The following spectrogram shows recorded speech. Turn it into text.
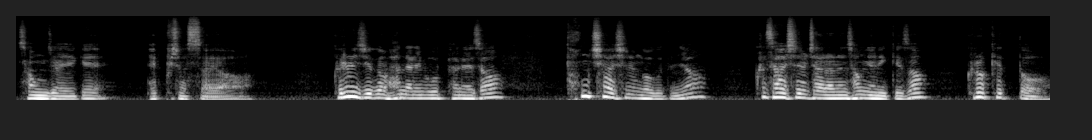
성자에게 베푸셨어요. 그러니 지금 하나님 우편에서 통치하시는 거거든요. 그 사실을 잘 아는 성령님께서 그렇게 또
